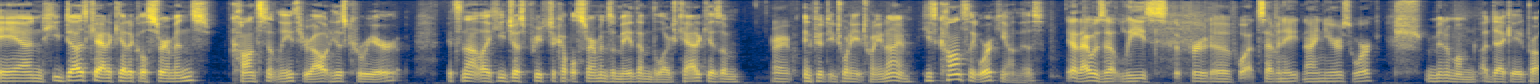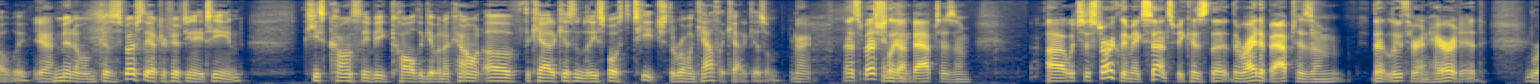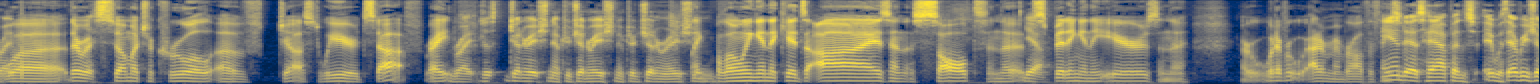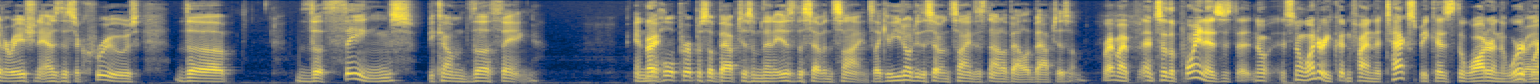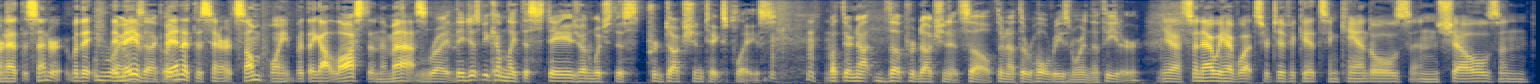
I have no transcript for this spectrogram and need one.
And he does catechetical sermons constantly throughout his career. It's not like he just preached a couple sermons and made them the large catechism Right. in 1528 29. He's constantly working on this. Yeah, that was at least the fruit of what seven, eight, nine years work. minimum a decade probably Yeah. minimum because especially after 1518 he's constantly being called to give an account of the catechism that he's supposed to teach the roman catholic catechism Right. And especially on baptism, uh, which historically makes sense because the, the rite of baptism that Luther inherited, Right. wa- there was so much accrual of just weird stuff, right? right just generation after generation after generation Like Blowing in the kids' eyes and the salt and the Yeah. spitting in the ears and the, or whatever. I don't remember all the things. and as happens with every generation as this accrues the the things become the thing and the whole purpose of baptism then is the seven signs like if you don't do the seven signs it's not a valid baptism Right, my, and so the point is, is that no, it's no wonder he couldn't find the text because the water and the word Right. weren't at the center. Well, they, they Right, may have been at the center at some point, but they got lost in the mess. Right. They just become like the stage on which this production takes place. but they're not the production itself. They're not the whole reason we're in the theater. Yeah. So now we have what certificates and candles and shells and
